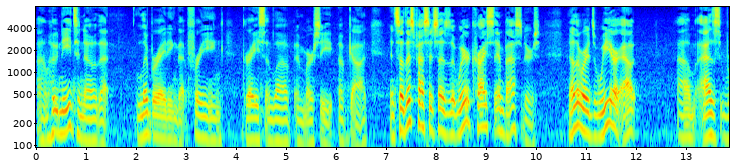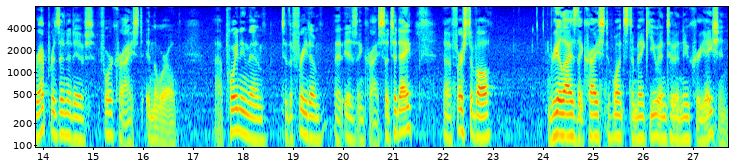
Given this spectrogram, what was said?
um, who need to know that liberating, that freeing grace and love and mercy of God. And so this passage says that we're Christ's ambassadors. In other words, we are out um, as representatives for Christ in the world, uh, pointing them to the freedom that is in Christ. So today, uh, first of all, realize that Christ wants to make you into a new creation,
